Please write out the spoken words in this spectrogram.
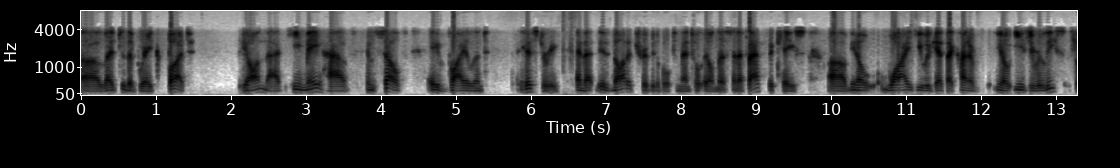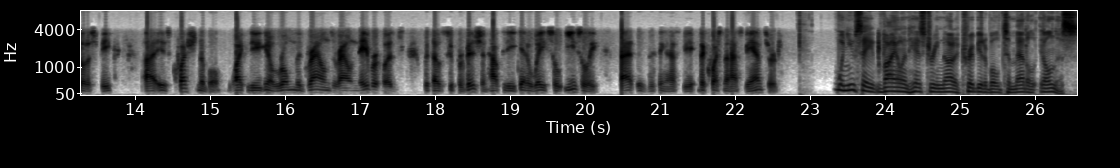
uh, led to the break, but beyond that, he may have himself a violent history, and that is not attributable to mental illness. And if that's the case, um, you know, why he would get that kind of, you know, easy release, so to speak, uh, is questionable. Why could he, you know, roam the grounds around neighborhoods without supervision? How could he get away so easily? That is the thing that has to be the question that has to be answered. When you say violent history not attributable to mental illness,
